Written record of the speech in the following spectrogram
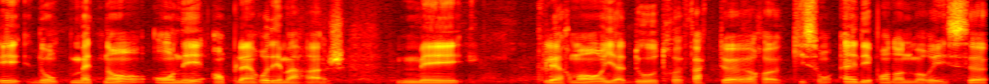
Et donc maintenant, on est en plein redémarrage. Mais clairement, il y a d'autres facteurs euh, qui sont indépendants de Maurice, euh,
